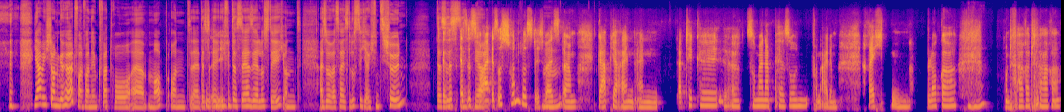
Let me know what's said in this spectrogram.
ja, habe ich schon gehört von, von dem Quattro-Mob und äh, das, äh, mhm. ich finde das sehr, sehr lustig und also was heißt lustig, aber ich finde es schön das es ist, es, ist ja. es ist schon lustig, mhm. weil es ähm, gab ja einen Artikel äh, zu meiner Person von einem rechten Blogger mhm. und Fahrradfahrer.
